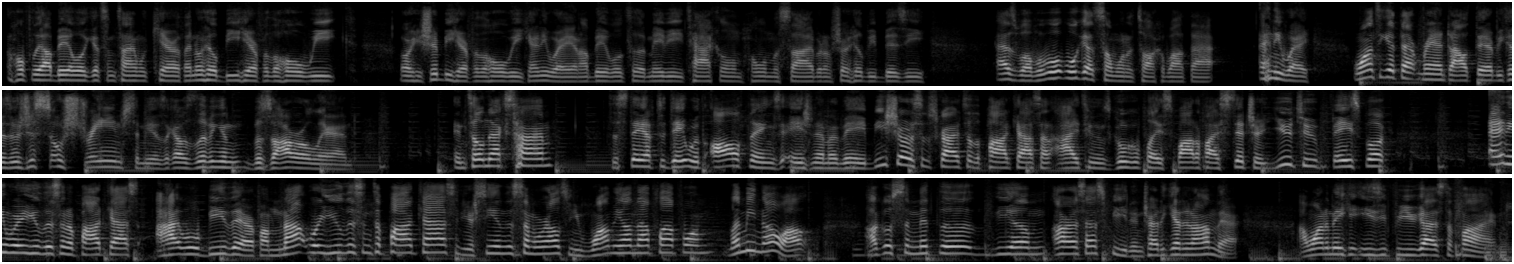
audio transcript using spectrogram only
hopefully I'll be able to get some time with Kerrith. I know he'll be here for the whole week or he should be here for the whole week anyway, and I'll be able to maybe tackle him, pull him aside, but I'm sure he'll be busy as well. But we'll, we'll get someone to talk about that. Anyway, I wanted to get that rant out there because it was just so strange to me. It's like I was living in bizarro land. Until next time, to stay up to date with all things Asian MMA, be sure to subscribe to the podcast on iTunes, Google Play, Spotify, Stitcher, YouTube, Facebook anywhere you listen to podcasts, I will be there. If I'm not where you listen to podcasts and you're seeing this somewhere else and you want me on that platform, let me know. I'll I'll go submit the the um, RSS feed and try to get it on there. I want to make it easy for you guys to find.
